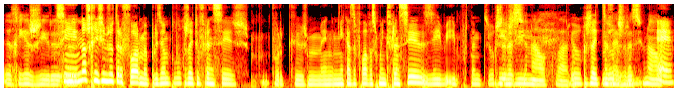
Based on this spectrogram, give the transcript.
eh, reagir. Eh, Sim, nós reagimos de outra forma. Por exemplo, rejeito o francês, porque em minha casa falava-se muito francês e, e portanto, eu rejeito. Geracional, claro. Eu rejeito, Mas é geracional. É.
